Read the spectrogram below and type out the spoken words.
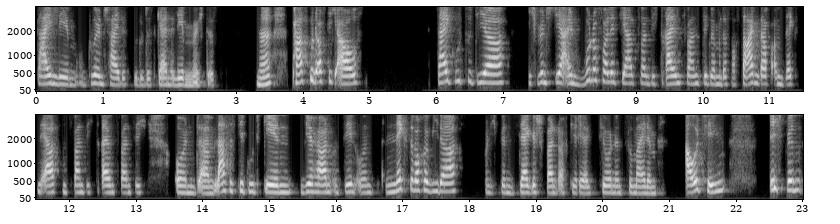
dein Leben und du entscheidest, wie du das gerne leben möchtest. Ne? Pass gut auf dich auf, sei gut zu dir, ich wünsche dir ein wundervolles Jahr 2023, wenn man das noch sagen darf, am 6.1.2023. Und ähm, lass es dir gut gehen. Wir hören und sehen uns nächste Woche wieder. Und ich bin sehr gespannt auf die Reaktionen zu meinem Outing. Ich bin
